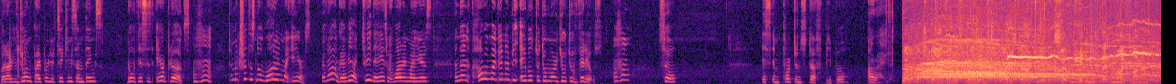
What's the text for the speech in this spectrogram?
What are you doing, Piper? You're taking some things? No, this is earplugs. Mm-hmm. To make sure there's no water in my ears. If not, I'm gonna be like three days with water in my ears. And then how am I gonna be able to do more YouTube videos? Mm-hmm. So, it's important stuff, people. All right. well, it looks dark on your screen. Not quite as dark here, but certainly heading into that nighttime. And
